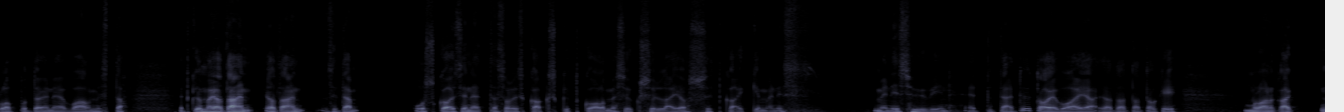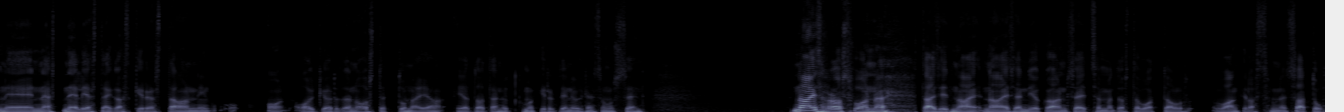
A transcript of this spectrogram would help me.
lopputöineen valmista. Että kyllä mä jotain, jotain sitä uskoisin, että se olisi 23 syksyllä, jos sitten kaikki menisi menis hyvin. Että täytyy toivoa ja, ja tota, toki mulla on kaikki, ne, näistä neljästä ekasta kirjasta on, niin, on oikeudet on ostettuna ja, ja tota, nyt kun mä kirjoitin yhden semmoisen naisrosvon, tai siis naisen, joka on 17 vuotta ollut vankilassa, semmoinen Satu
